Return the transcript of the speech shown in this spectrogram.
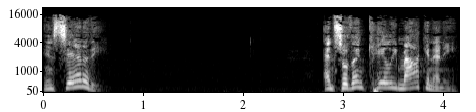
Insanity. And so then Kayleigh McEnany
